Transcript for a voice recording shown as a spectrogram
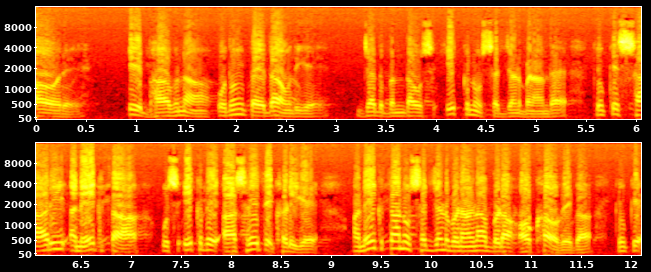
ਔਰ ਇਹ ਭਾਵਨਾ ਉਦੋਂ ਹੀ ਪੈਦਾ ਹੁੰਦੀ ਹੈ ਜਦ ਬੰਦਾ ਉਸ ਇੱਕ ਨੂੰ ਸੱਜਣ ਬਣਾਉਂਦਾ ਹੈ, ਕਿਉਂਕਿ ਸਾਰੀ ਅਨੇਕਤਾ ਉਸ ਇੱਕ ਦੇ ਆਸਰੇ ਤੇ ਖੜੀ ਹੈ। ਅਨੇਕਤਾ ਨੂੰ ਸੱਜਣ ਬਣਾਉਣਾ ਬੜਾ ਔਖਾ ਹੋਵੇਗਾ, ਕਿਉਂਕਿ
